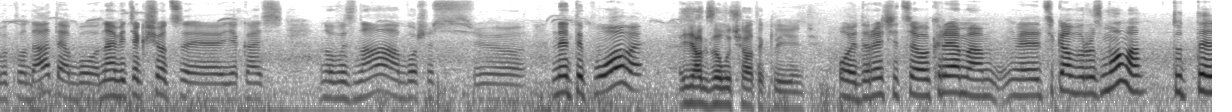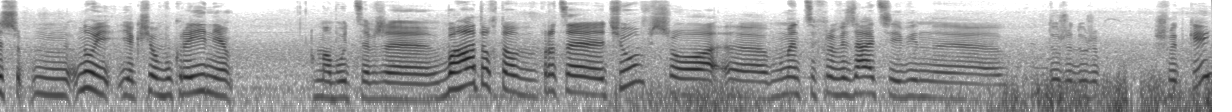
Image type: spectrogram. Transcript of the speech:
викладати, або навіть якщо це якась новизна або щось е, нетипове. Як залучати клієнтів? Ой, до речі, це окрема цікава розмова. Тут теж, ну якщо в Україні, мабуть, це вже багато хто про це чув, що е, момент цифровізації він е, дуже-дуже швидкий,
